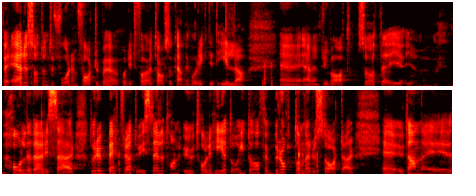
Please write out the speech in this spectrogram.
För är det så att du inte får den fart du behöver på ditt företag så kan det gå riktigt illa, eh, även privat. Så att, eh, håll det där isär. Då är det bättre att du istället har en uthållighet och inte har för bråttom när du startar. Eh, utan eh,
